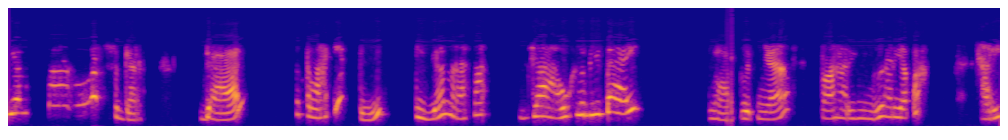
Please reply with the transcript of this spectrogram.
yang sangat segar dan setelah itu ia merasa jauh lebih baik. Berikutnya, setelah hari Minggu, hari apa? Hari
